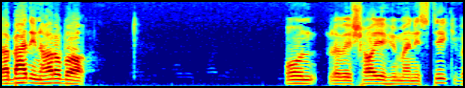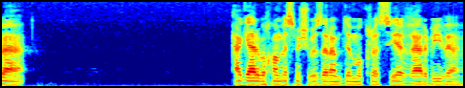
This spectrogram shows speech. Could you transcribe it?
و بعد اینها رو با اون روش های هیومانیستیک و اگر بخوام اسمشو بذارم دموکراسی غربی و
